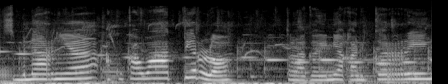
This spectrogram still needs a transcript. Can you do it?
Sebenarnya aku khawatir loh, telaga ini akan kering.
